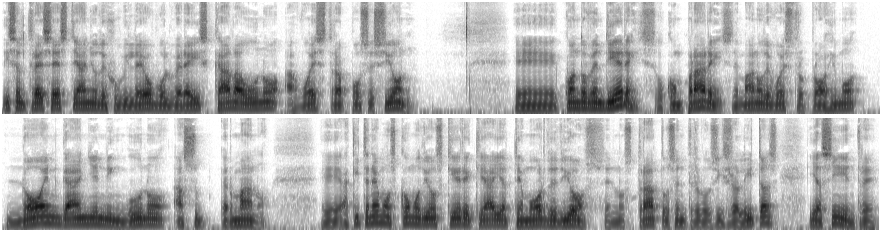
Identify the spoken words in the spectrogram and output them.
Dice el 13, este año de jubileo volveréis cada uno a vuestra posesión. Eh, cuando vendiereis o comprareis de mano de vuestro prójimo, no engañe ninguno a su hermano. Eh, aquí tenemos cómo Dios quiere que haya temor de Dios en los tratos entre los israelitas y así entre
